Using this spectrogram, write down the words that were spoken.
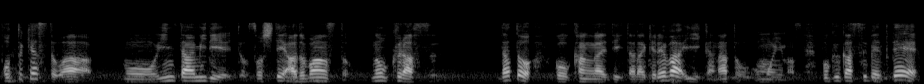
ポッドキャストは、もう intermediate、そして advanced のクラスだとこう考えていただければいいかなと思います。僕がすべて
